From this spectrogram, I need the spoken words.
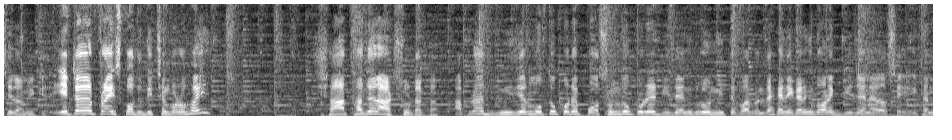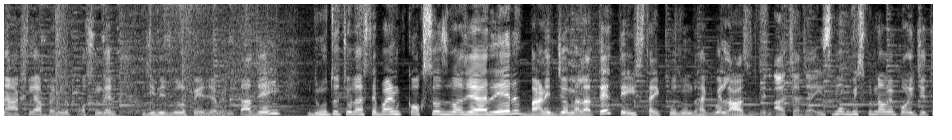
সিরামিকের এটার প্রাইস কত দিচ্ছেন বড় ভাই? সাত হাজার আটশো টাকা। আপনারা নিজের মতো করে পছন্দ করে ডিজাইনগুলো নিতে পারবেন। দেখেন এখানে কিন্তু অনেক ডিজাইনার আছে। এখানে আসলে আপনারা কিন্তু পছন্দের জিনিসগুলো পেয়ে যাবেন। কাজেই দ্রুত চলে আসতে পারেন কক্সবাজারের বাণিজ্য মেলাতে। তেইশ তারিখ পর্যন্ত থাকবে লাস্ট দিন আচ্ছা আচ্ছা স্মোক বিস্কুট নামে পরিচিত।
